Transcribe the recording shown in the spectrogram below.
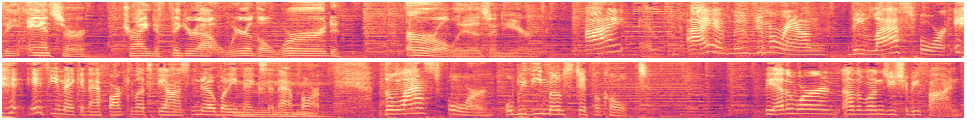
the answer trying to figure out where the word Earl is in here. I I have moved him around. The last four, if you make it that far, let's be honest, nobody makes it that far. The last four will be the most difficult. The other word, other ones, you should be fine.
